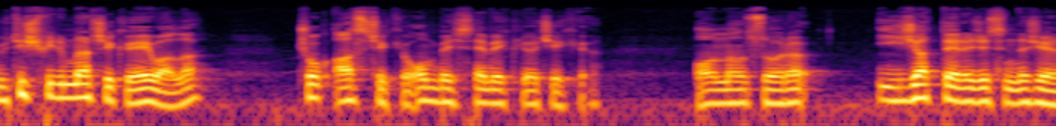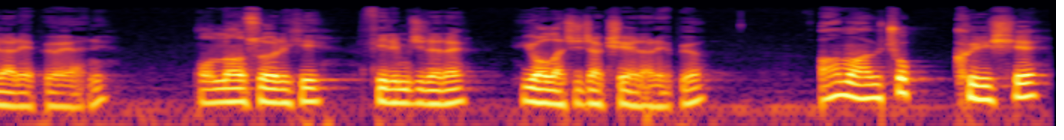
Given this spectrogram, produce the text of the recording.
Müthiş filmler çekiyor eyvallah. Çok az çekiyor. 15 sene bekliyor çekiyor. Ondan sonra icat derecesinde şeyler yapıyor yani. Ondan sonraki filmcilere yol açacak şeyler yapıyor. Ama abi çok klişe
